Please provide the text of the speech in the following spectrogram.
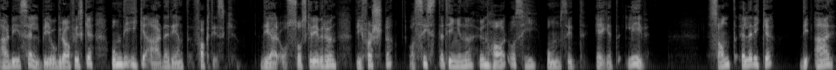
er de selvbiografiske, om de ikke er det rent faktisk. De er også, skriver hun, de første og siste tingene hun har å si om sitt eget liv. Sant eller ikke, de er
